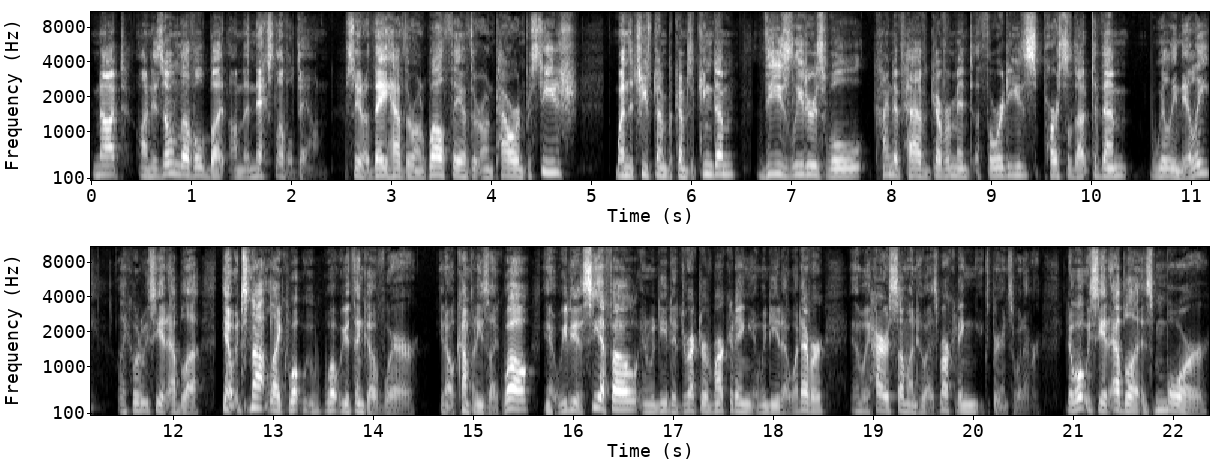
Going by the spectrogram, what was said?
not on his own level, but on the next level down. So, you know, they have their own wealth, they have their own power and prestige. When the chiefdom becomes a kingdom, these leaders will kind of have government authorities parceled out to them willy nilly. Like what do we see at Ebla? You know, it's not like what we, what we think of where you know, companies like, well, you know, we need a CFO and we need a director of marketing and we need a whatever, and we hire someone who has marketing experience or whatever. You know, what we see at Ebla is more,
